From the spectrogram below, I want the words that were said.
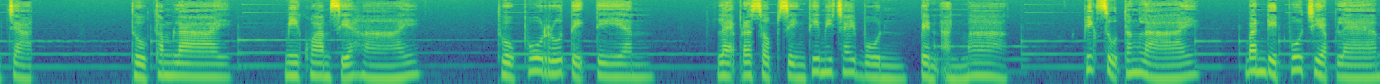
ำจัด ถูกทำลาย มีความเสียหาย ถูกผู้รู้ติเตียน และประสบสิ่งที่ไม่ใช่บุญเป็นอันมาก ภิกษุทั้งหลาย บัณฑิตผู้เฉียบแหลม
